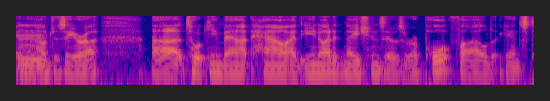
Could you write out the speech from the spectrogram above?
and Mm. Al Jazeera, uh, talking about how at the United Nations there was a report filed against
